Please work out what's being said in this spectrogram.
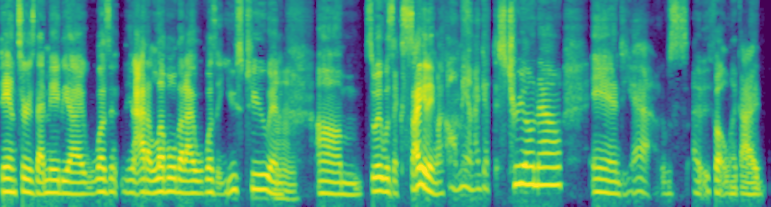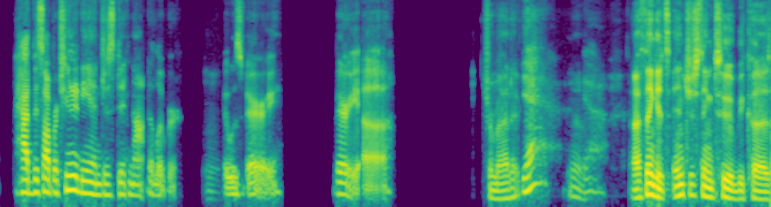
dancers that maybe I wasn't you know, at a level that I wasn't used to and Mhm. um so it was exciting like oh man I get this trio now and yeah it was I- it felt like I had this opportunity and just did not deliver. Mm. It was very very uh Traumatic. yeah Yeah. yeah I think it's interesting too because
